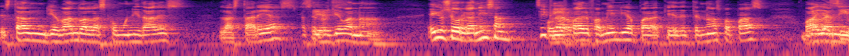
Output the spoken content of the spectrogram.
están llevando a las comunidades las tareas, se los llevan a... Ellos se organizan con los padres de familia para que determinados papás vayan y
